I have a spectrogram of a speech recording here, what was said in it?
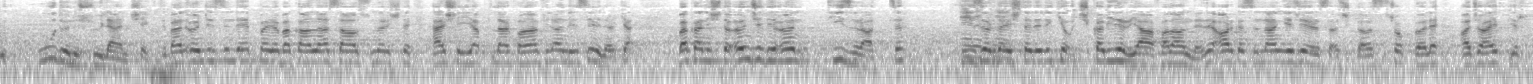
U dönüşüyle çekti. Ben öncesinde hep böyle bakanlar sağ olsunlar işte her şeyi yaptılar falan filan diye sevinirken bakan işte önce bir ön teaser attı. Teaser'da evet. işte dedi ki çıkabilir ya falan dedi. Arkasından gece yarısı açıklaması çok böyle acayip bir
